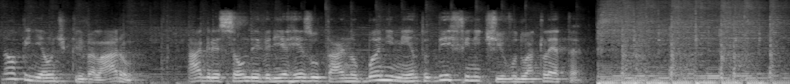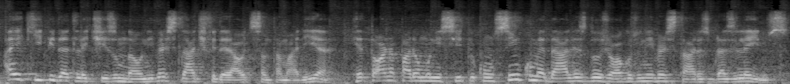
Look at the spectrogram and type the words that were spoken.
Na opinião de Crivellaro, a agressão deveria resultar no banimento definitivo do atleta. A equipe de atletismo da Universidade Federal de Santa Maria retorna para o município com cinco medalhas dos Jogos Universitários Brasileiros,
